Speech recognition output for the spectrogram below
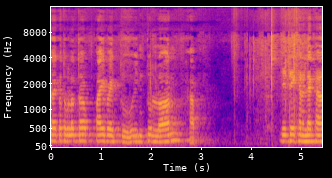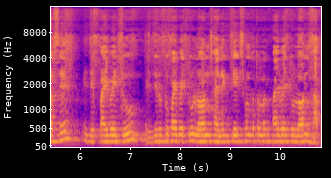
হয় কত বলতো? Pi by two into ln half যেটা এখানে লেখা আছে, এই যে pi by two zero two pi by two ln sine x d x সমান কত বলতো pi by two ln half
